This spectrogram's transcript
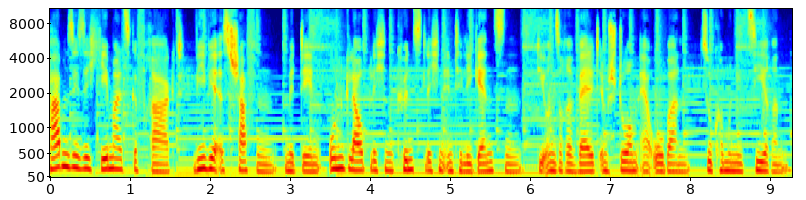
Haben Sie sich jemals gefragt, wie wir es schaffen, mit den unglaublichen künstlichen Intelligenzen, die unsere Welt im Sturm erobern, zu kommunizieren?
